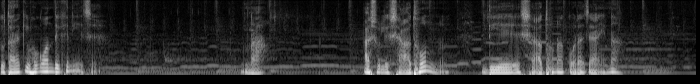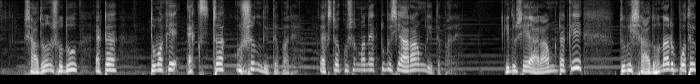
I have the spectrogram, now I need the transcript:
তো তারা কি ভগবান দেখে নিয়েছে? না। আসলে সাধন দিয়ে সাধনা করা যায় না। সাধন শুধু একটা তোমাকে এক্সট্রা কুশন দিতে পারে। এক্সট্রা কুশন মানে একটু বেশি আরাম দিতে পারে। কিন্তু সেই আরামটাকে তুমি সাধনার পথে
